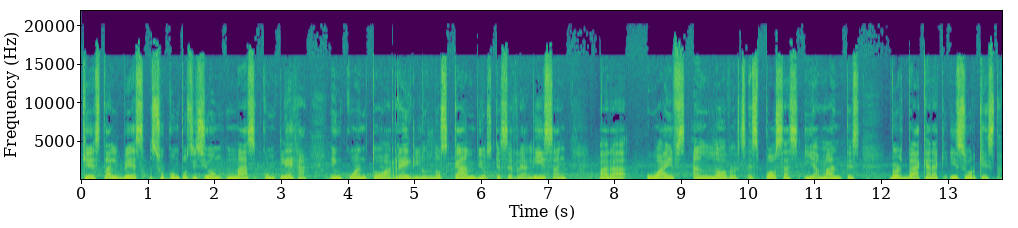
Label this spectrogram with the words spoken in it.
que es tal vez su composición más compleja en cuanto a arreglos, los cambios que se realizan para Wives and Lovers, esposas y amantes, Burt Bacharach y su orquesta.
